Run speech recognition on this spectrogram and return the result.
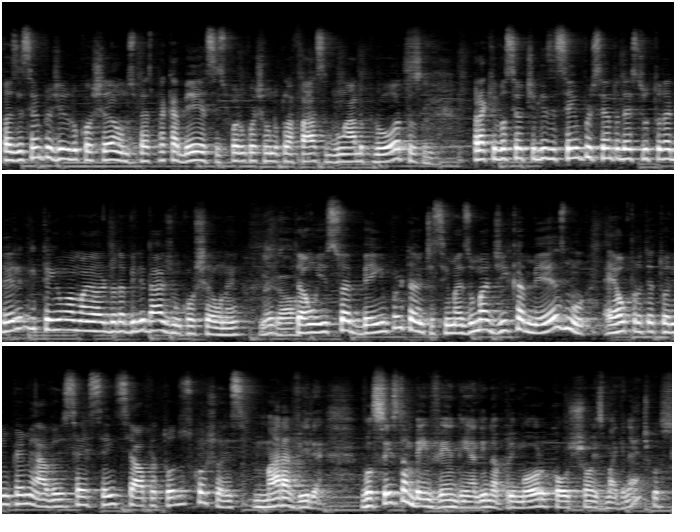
fazer sempre o giro do colchão, dos pés para a cabeça, se for um colchão dupla face, de um lado para o outro, para que você utilize 100% da estrutura dele e tenha uma maior durabilidade no colchão, né? Legal. Então, isso é bem importante, assim. Mas uma dica mesmo é o protetor impermeável. Isso é essencial essencial para todos os colchões. Maravilha. Vocês também vendem ali na Primor colchões magnéticos?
